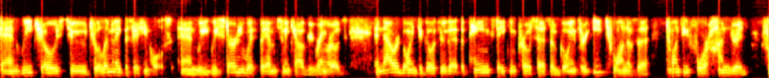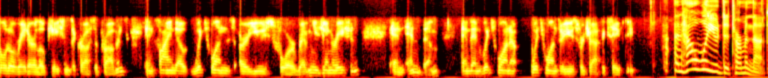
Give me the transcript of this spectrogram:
And we chose to, to eliminate the fishing holes. And we, we started with the Edmonton and Calgary ring roads. And now we're going to go through the, the painstaking process of going through each one of the 2,400 photo radar locations across the province and find out which ones are used for revenue generation and end them, and then which one which ones are used for traffic safety. And how will you determine that?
